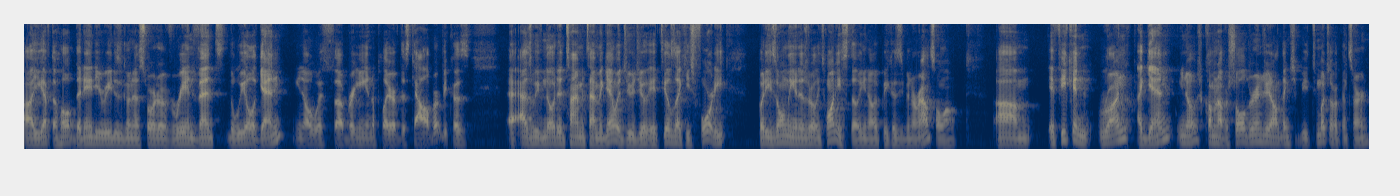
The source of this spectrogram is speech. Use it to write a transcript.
Uh, you have to hope that Andy Reid is going to sort of reinvent the wheel again, you know, with uh, bringing in a player of this caliber, because as we've noted time and time again with Juju, it feels like he's 40, but he's only in his early 20s still, you know, because he's been around so long. Um, if he can run again, you know, coming off a shoulder injury, I don't think should be too much of a concern,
